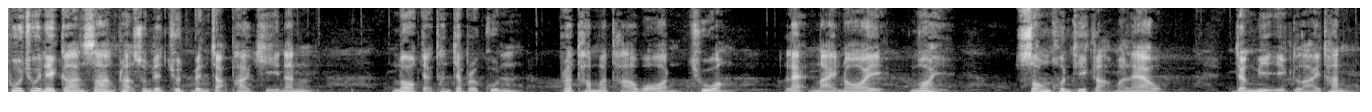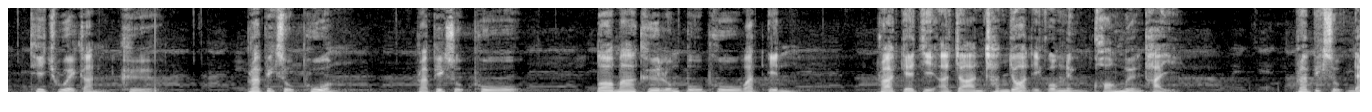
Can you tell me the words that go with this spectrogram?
ผู้ช่วยในการสร้างพระสมเด็จชุดเบญจภาคีนั้น นอกจากท่านเจ้าประคุณ พระธรรมถาวรช่วง และนายน้อยง่อยสองคนที่กล่าวมาแล้ว ยังมีอีกหลายท่านที่ช่วยกันคือ พระภิกษุพ่วง พระภิกษุภู ต่อมาคือหลวงปู่ภูวัดอิน พระเกจิอาจารย์ชั้นยอดอีกองค์หนึ่งของเมืองไทย พระภิกษุแด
